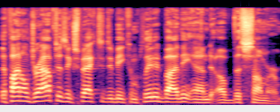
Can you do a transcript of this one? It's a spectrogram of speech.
The final draft is expected to be completed by the end of the summer.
